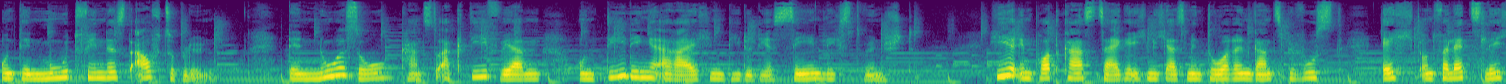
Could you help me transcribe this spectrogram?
und den Mut findest, aufzublühen. Denn nur so kannst du aktiv werden und die Dinge erreichen, die du dir sehnlichst wünschst. Hier im Podcast zeige ich mich als Mentorin ganz bewusst, echt und verletzlich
